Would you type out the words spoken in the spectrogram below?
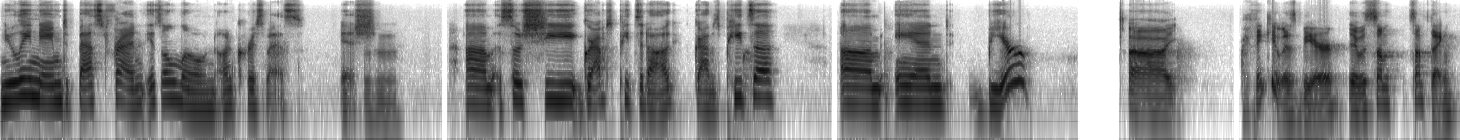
newly named best friend is alone on christmas ish Mhm. um, so she grabs pizza dog grabs pizza um, and beer Uh, I think it was beer. It was some something.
